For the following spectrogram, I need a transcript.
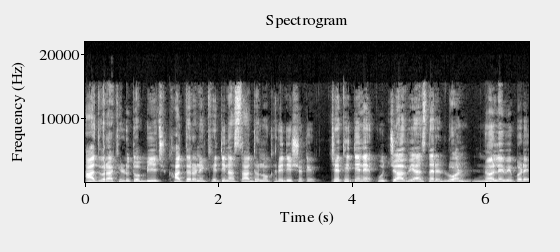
આ દ્વારા ખેડૂતો બીજ, ખાતર અને ખેતીના સાધનો ખરીદી શકે. જેથી તેને ઊંચા વ્યાજ દરે લોન ન લેવી પડે.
